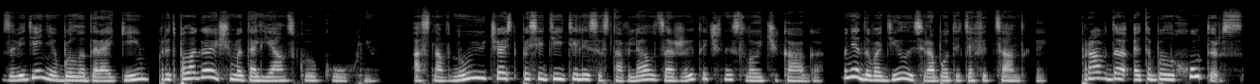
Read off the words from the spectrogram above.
Заведение было дорогим, предполагающим итальянскую кухню. Основную часть посетителей составлял зажиточный слой Чикаго. Мне доводилось работать официанткой. Правда, это был хуторс,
